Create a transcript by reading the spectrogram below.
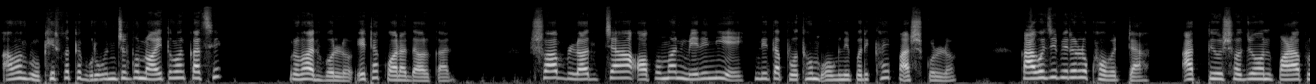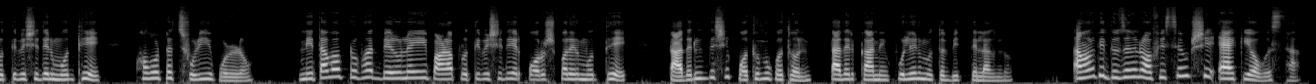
আমার মুখের কথা গ্রহণযোগ্য নয় তোমার কাছে? প্রভাত বলল, এটা করা দরকার। সব লজ্জা, অপমান মেনে নিয়ে নেতা প্রথম অগ্নি পরীক্ষায় পাশ করল। কাগজে বেরোলো খবরটা। আত্মীয় স্বজন, পাড়া প্রতিবেশীদের মধ্যে খবরটা ছড়িয়ে পড়ল। নেতা বা প্রভাত বেরোলেই পাড়া প্রতিবেশীদের পরস্পরের মধ্যে তাদের উদ্দেশ্যে কথোপকথন তাদের কানে ফুলের মতো বিততে লাগল। এমনকি দুজনের অফিসেও সে একই অবস্থা।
